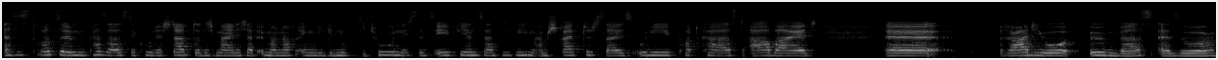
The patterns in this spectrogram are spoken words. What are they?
es ist trotzdem, Passau ist eine coole Stadt und ich meine, ich habe immer noch irgendwie genug zu tun. Ich sitze eh 24-7 am Schreibtisch, sei es Uni, Podcast, Arbeit, äh, Radio, irgendwas. Also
